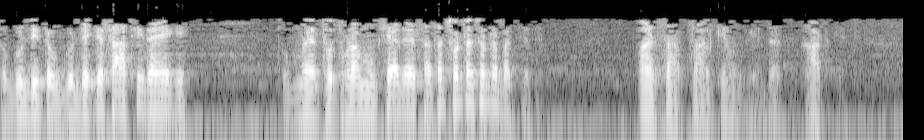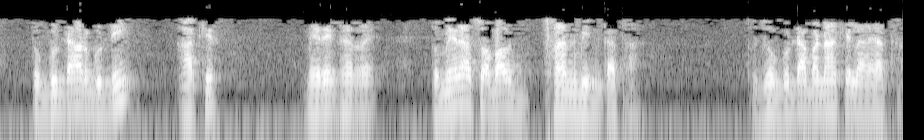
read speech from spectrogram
तो गुड्डी तो गुड्डे के साथ ही रहेगी। तो मैं तो थोड़ा मुखिया जैसा था छोटे छोटे बच्चे थे। पाँच सात साल के होंगे, दस, आठ के। तो गुड्डा और गुड्डी आखिर मेरे घर रहे। तो मेरा स्वभाव छानबीन का था। तो जो गुड्डा बना के लाया था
